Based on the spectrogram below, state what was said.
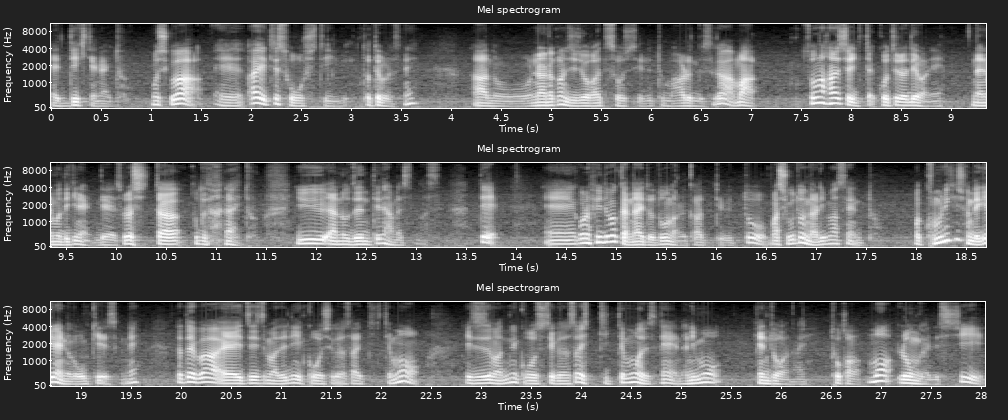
できてないと。もしくは、えー、あえてそうしている例えばですねあの何らかの事情があってそうしているともあるんですがまあその話は一体こちらではね何もできないんでそれは知ったことではないというあの前提で話してます。で、えー、このフィードバックがないとどうなるかっていうと、まあ、仕事になりませんと、まあ、コミュニケーションできないのが大きいですよね。例えば、えー、いついつまでにこうしてくださいって言ってもいついつまでにこうしてくださいって言ってもですね何も返答がないとかも論外ですし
